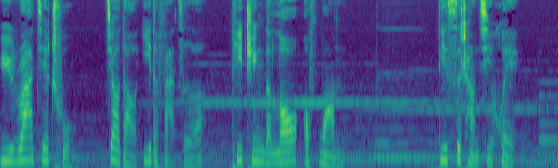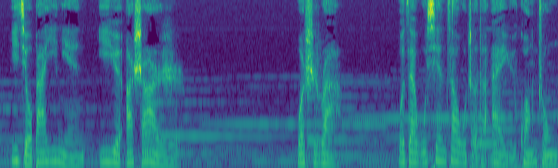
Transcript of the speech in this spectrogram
与 Ra 接触，教导一的法则，Teaching the Law of One。第四场集会，一九八一年一月二十二日。我是 Ra，我在无限造物者的爱与光中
